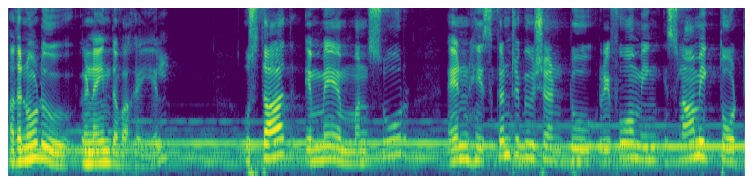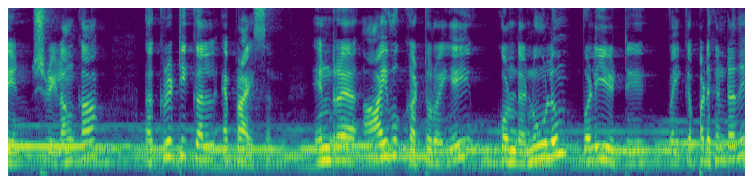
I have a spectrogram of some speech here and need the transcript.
அதனோடு இணைந்த வகையில் Ustad M A M Mansoor and his contribution to reforming Islamic thought in Sri Lanka, a critical appraisal என்ற ஆய்வுக் கட்டுரையை கொண்ட நூலும் வெளியிட்டு வைக்கப்படுகின்றது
